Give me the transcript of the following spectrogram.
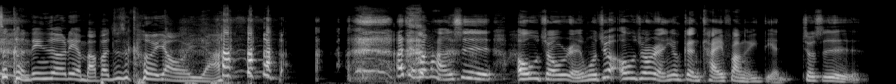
这肯定热恋吧，不然就是嗑药而已啊。而且他们好像是欧洲人，我觉得欧洲人又更开放一点，就是。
